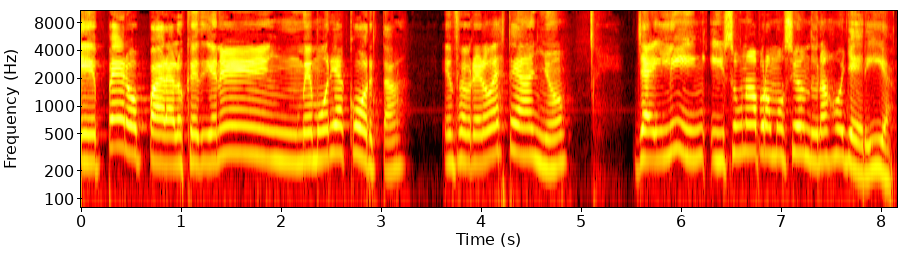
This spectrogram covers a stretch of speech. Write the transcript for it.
Eh, pero para los que tienen memoria corta, en febrero de este año, Jailin hizo una promoción de una joyería.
